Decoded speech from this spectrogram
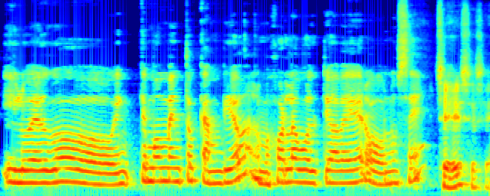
y luego en qué momento cambió, a lo mejor la volteó a ver o no sé. Sí, sí, sí.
